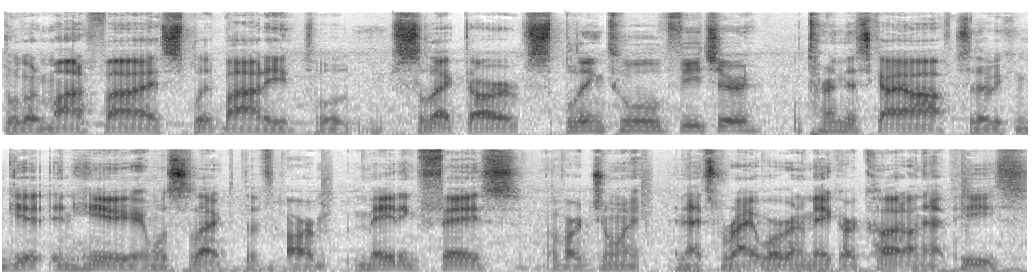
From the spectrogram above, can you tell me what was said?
We'll go to modify, split body. So we'll select our splitting tool feature. We'll turn this guy off so that we can get in here and we'll select the, our mating face of our joint. And that's right where we're gonna make our cut on that piece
